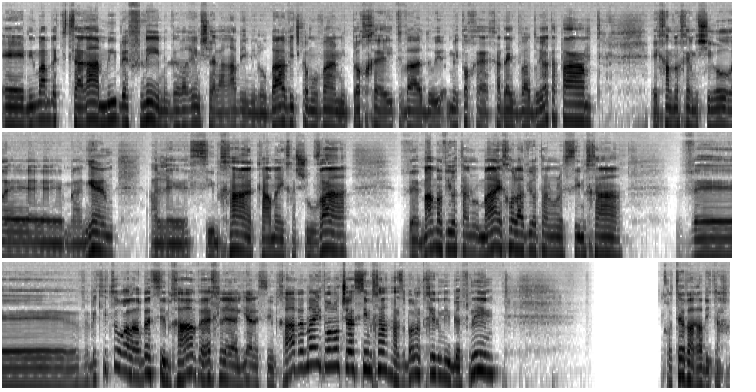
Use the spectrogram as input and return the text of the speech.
אה, נלמד בקצרה מבפנים, דברים של הרבי מלובביץ' כמובן, מתוך, התוועדויות- מתוך אחד ההתוועדויות הפעם. הכנו לכם שיעור אה, מעניין על אה, שמחה, כמה היא חשובה, ומה מביא אותנו, מה יכול להביא אותנו לשמחה. ו... ובקיצור על הרבה שמחה ואיך להגיע לשמחה ומה היתרונות של השמחה אז בואו נתחיל מבפנים. כותב הרבי ככה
